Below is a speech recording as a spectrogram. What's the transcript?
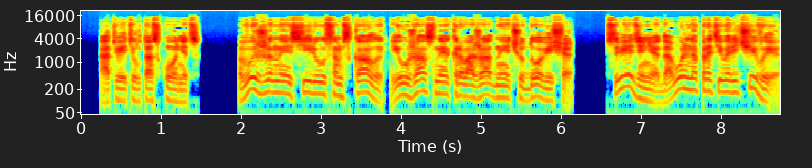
— ответил тосконец. «Выжженные Сириусом скалы и ужасные кровожадные чудовища. Сведения довольно противоречивые.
